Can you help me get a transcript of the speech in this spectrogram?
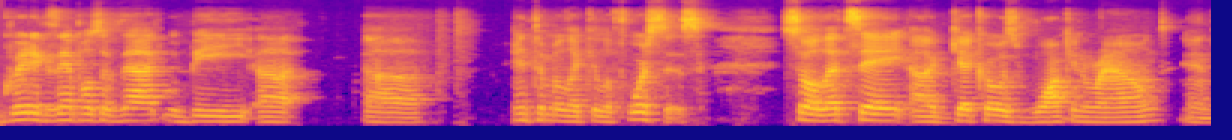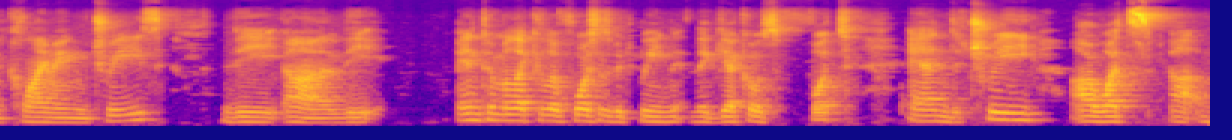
great examples of that would be uh, intermolecular forces. So let's say a gecko is walking around and climbing trees. The uh, the intermolecular forces between the gecko's foot and the tree are what's uh,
